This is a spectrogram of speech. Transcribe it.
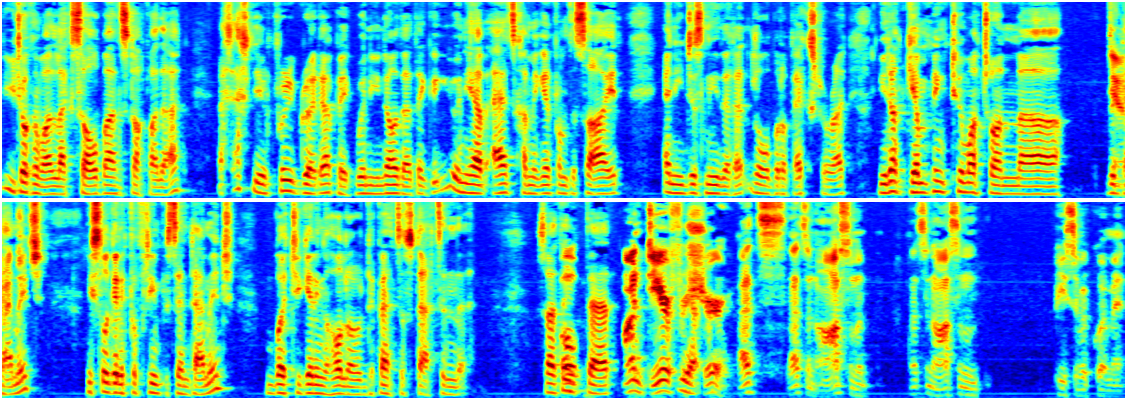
you're talking about like Selva and stuff like that. That's actually a pretty great epic when you know that like, when you have ads coming in from the side and you just need that little bit of extra, right? You're not gimping too much on uh, the damage. damage. You're still getting 15% damage, but you're getting a whole lot of defensive stats in there. So I think oh, that on deer for yeah. sure. That's that's an awesome that's an awesome piece of equipment.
